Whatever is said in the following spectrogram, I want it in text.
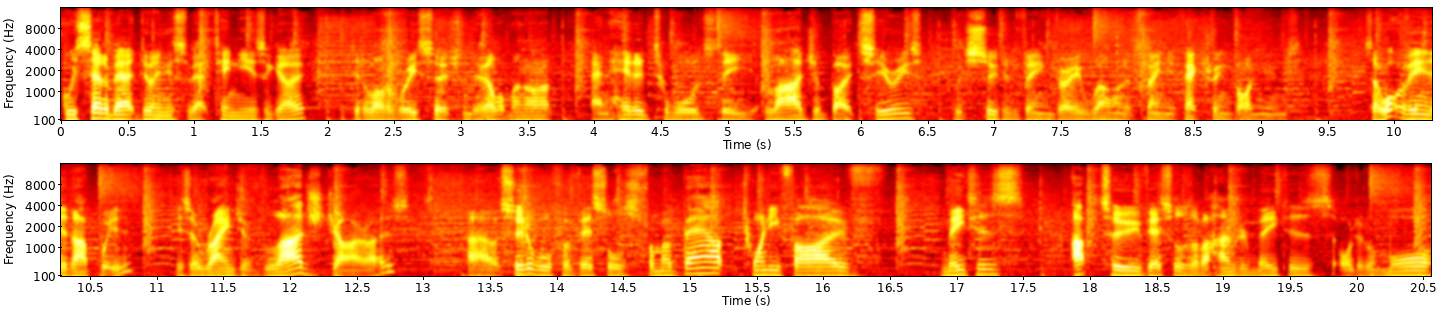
We set about doing this about 10 years ago, did a lot of research and development on it and headed towards the larger boat series which suited Veem very well in its manufacturing volumes. So what we've ended up with is a range of large gyros uh, suitable for vessels from about 25 metres up to vessels of 100 metres or a little more.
